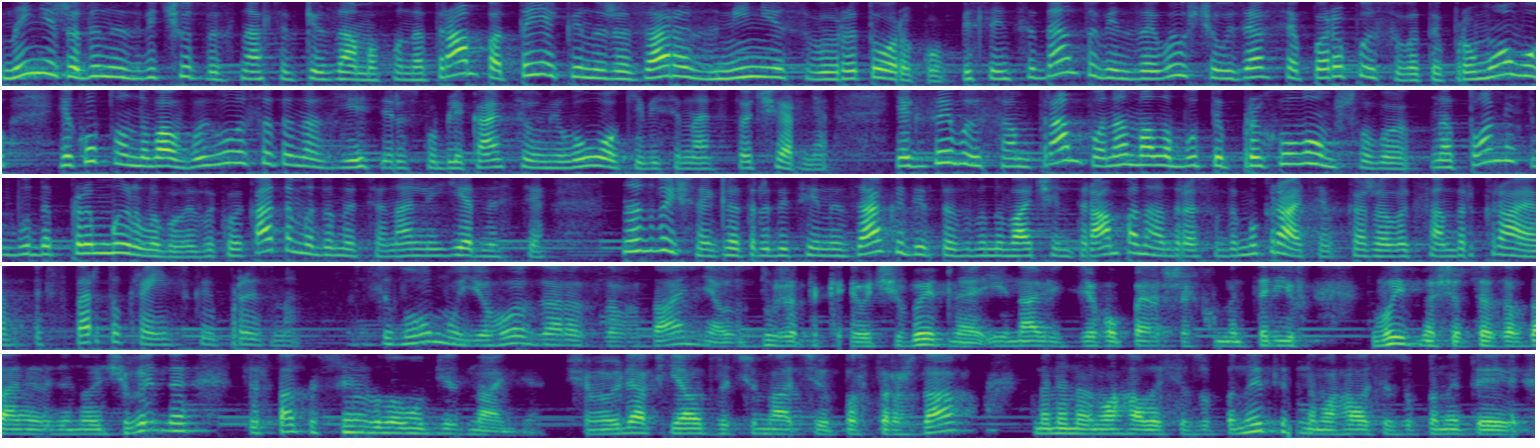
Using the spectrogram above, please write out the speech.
Нині ж один із відчутних наслідків замаху на Трампа те, як він уже зараз змінює свою риторику. Після інциденту він заявив, що узявся переписувати промову, яку планував виголосити на з'їзді республіканців у Мілуокі 18 червня. Як заявив сам Трамп, вона мала бути приголомшливою, натомість буде примирливою, закликатиме до національної єдності. Незвично як для традиційних закидів та звинувачень Трампа на адресу демократів, каже Олександр Краєв, експерт української призми. Цілому його зараз завдання дуже таке очевидне, і навіть з його перших коментарів видно, що це завдання для нього очевидне. Це стати символом об'єднання. Що мовляв, я от за цю націю постраждав. Мене намагалися зупинити, намагалися зупинити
